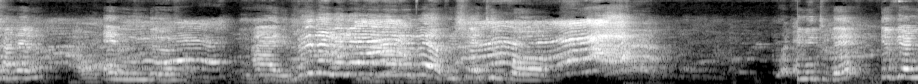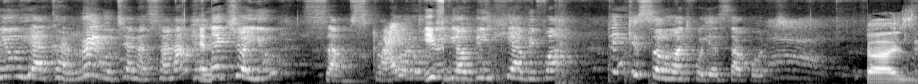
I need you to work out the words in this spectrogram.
channel and uh, i really really really appreciate you for me today. If you're new here karibu tena sana. And make sure you subscribe. If you have been here before thank you so much for your support. Guys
